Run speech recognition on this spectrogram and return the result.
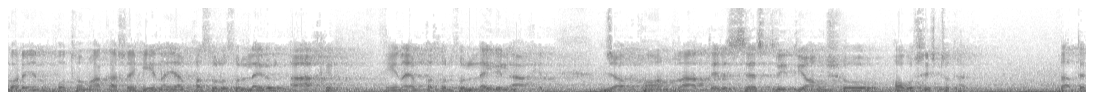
করেন প্রথম আকাশে যখন রাতের শেষ তৃতীয় অংশ অবশিষ্ট থাকে রাতের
